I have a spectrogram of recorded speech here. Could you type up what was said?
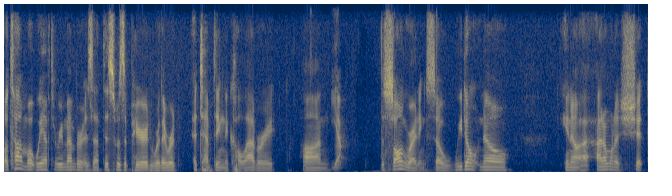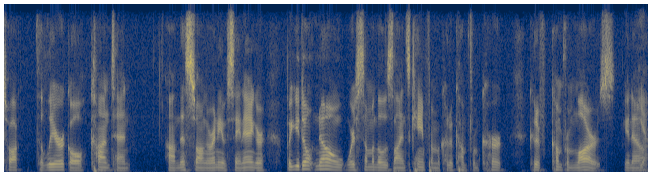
Well, Tom, what we have to remember is that this was a period where they were attempting to collaborate on Yep. the songwriting. So we don't know, you know, I, I don't want to shit talk the lyrical content on this song or any of Saint Anger, but you don't know where some of those lines came from. It could have come from Kirk, could have come from Lars, you know, Yeah.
